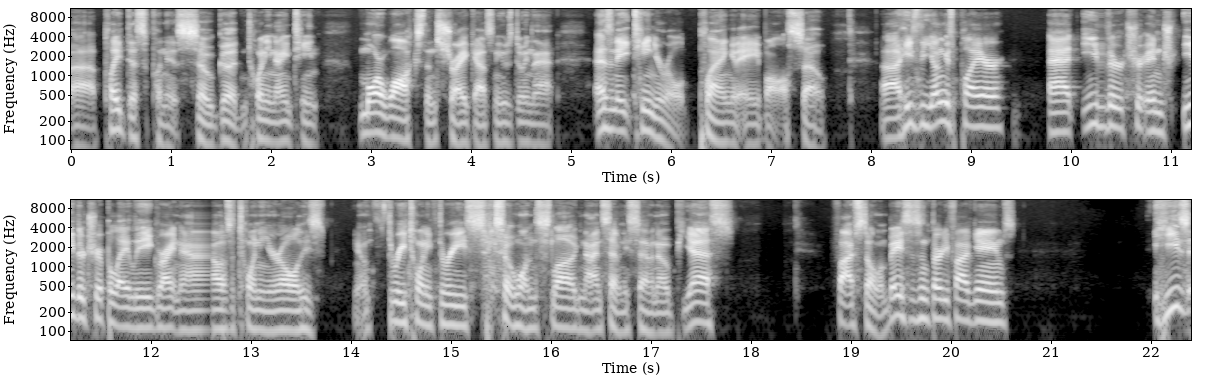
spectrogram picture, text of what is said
uh, plate discipline is so good. In 2019, more walks than strikeouts, and he was doing that as an 18 year old playing at A ball. So uh, he's the youngest player at either tri- in tr- either AAA league right now as a 20 year old. He's you know 323, 601 slug, 977 OPS, five stolen bases in 35 games he's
